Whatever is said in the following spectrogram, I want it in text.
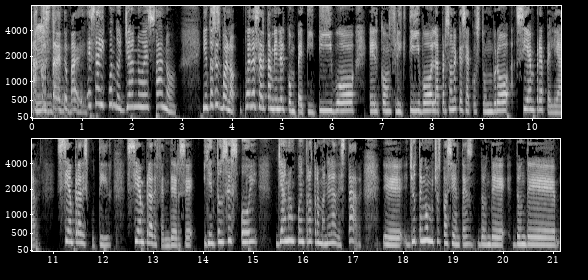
a costa de tu pa- Es ahí cuando ya no es sano. Y entonces, bueno, puede ser también el competitivo, el conflictivo, la persona que se acostumbró siempre a pelear, siempre a discutir, siempre a defenderse. Y entonces hoy ya no encuentro otra manera de estar. Eh, yo tengo muchos pacientes donde, donde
